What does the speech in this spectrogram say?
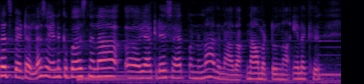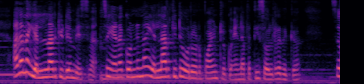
தட்ஸ் பெட்டர்ல ஸோ எனக்கு பர்சனலாக யார்கிட்டயே ஷேர் பண்ணணுன்னா அது நான் தான். நான் மட்டும்தான். எனக்கு ஆனால் நான் எல்லாருக்கிட்டேயும் பேசுவேன். ஸோ எனக்கு ஒன்றுனா எல்லாருக்கிட்டே ஒரு ஒரு பாயிண்ட் இருக்கும் என்னை பற்றி சொல்கிறதுக்கு ஸோ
